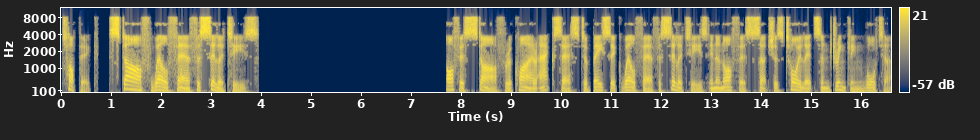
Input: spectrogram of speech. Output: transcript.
topic staff welfare facilities Office staff require access to basic welfare facilities in an office such as toilets and drinking water.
